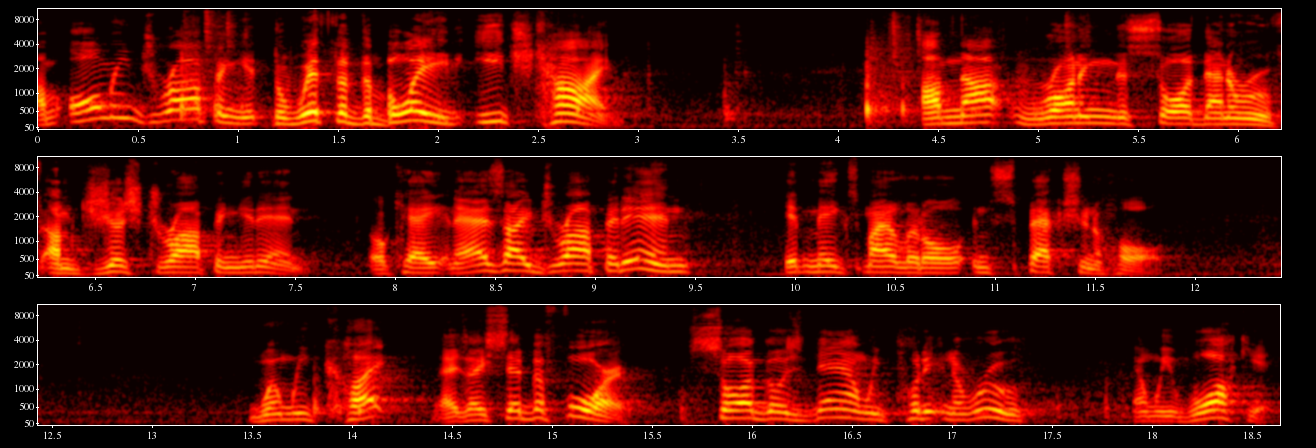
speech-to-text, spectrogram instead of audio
I'm only dropping it the width of the blade each time. I'm not running the saw down the roof. I'm just dropping it in, okay? And as I drop it in, it makes my little inspection hole. When we cut, as I said before, saw goes down, we put it in the roof, and we walk it.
